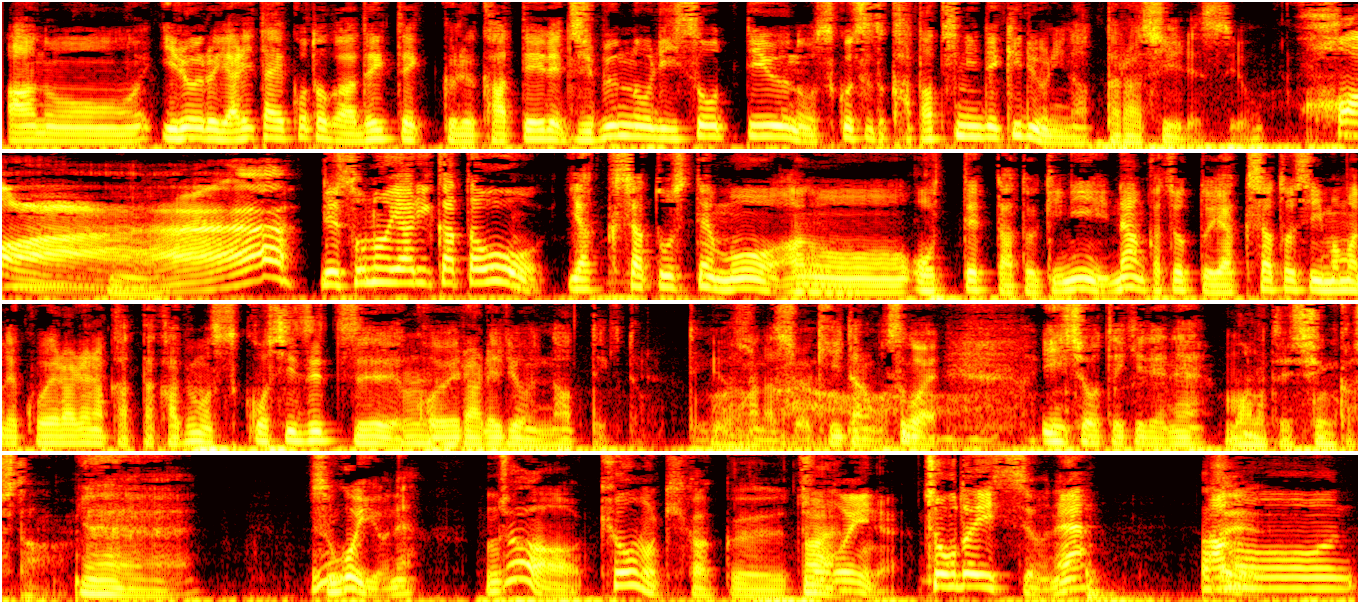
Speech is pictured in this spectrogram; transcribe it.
あの、いろいろやりたいことが出てくる過程で自分の理想っていうのを少しずつ形にできるようになったらしいですよ。はで、そのやり方を役者としても、あの、追ってった時に、なんかちょっと役者として今まで超えられなかった壁も少しずつ超えられるようになってきたっていう話を聞いたのがすごい印象的でね。ぁ。マナティ進化した。ええすごいよね。じゃあ、今日の企画、ちょうどいいね。ちょうどいいっすよね。あのー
